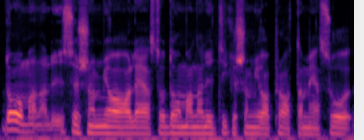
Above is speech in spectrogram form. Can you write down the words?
de analyser som jag har läst och de analytiker som jag pratar med så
